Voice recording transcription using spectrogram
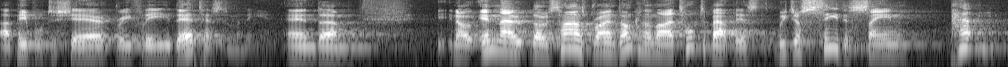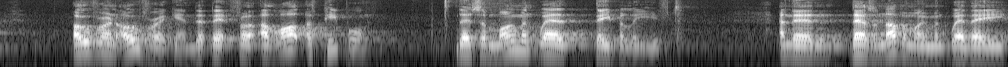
uh, people to share briefly their testimony. And um, you know, in those times, Brian Duncan and I talked about this. We just see the same pattern over and over again. That, that for a lot of people, there's a moment where they believed, and then there's another moment where they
